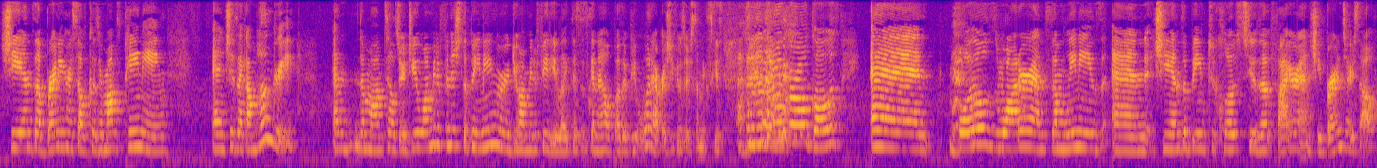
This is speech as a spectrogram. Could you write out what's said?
she ends up burning herself because her mom's painting, and she's like, "I'm hungry," and the mom tells her, "Do you want me to finish the painting, or do you want me to feed you? Like this is gonna help other people, whatever." She gives her some excuse. So the little girl goes and boils water and some weenies, and she ends up being too close to the fire, and she burns herself.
